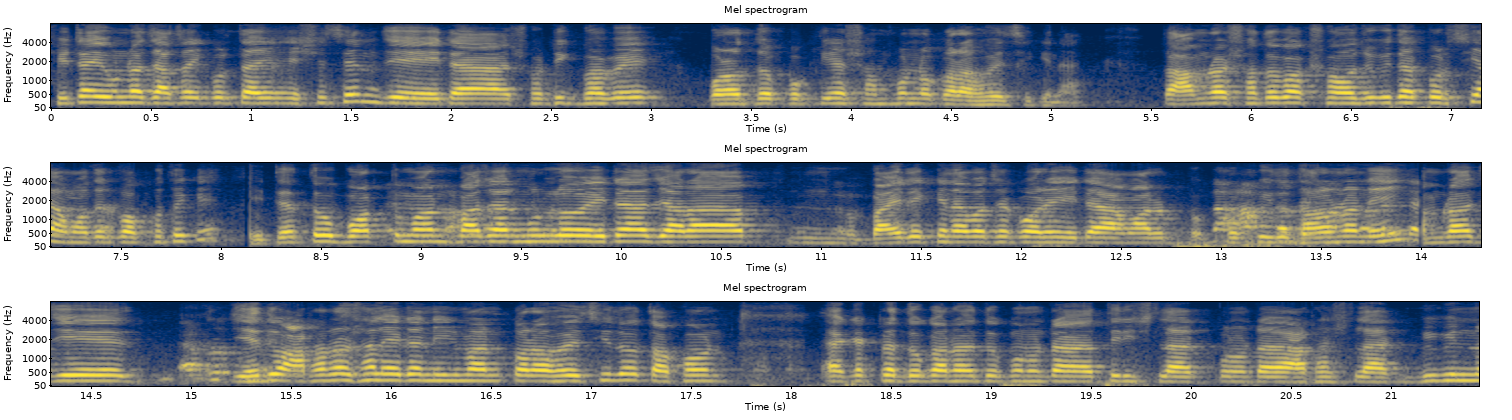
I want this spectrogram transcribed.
সেটাই ওনারা যাচাই করতে এসেছেন যে এটা সঠিকভাবে বরাদ্দ প্রক্রিয়া সম্পন্ন করা হয়েছে কিনা। তো আমরা শতভাগ সহযোগিতা করছি আমাদের পক্ষ থেকে। এটা তো বর্তমান বাজার মূল্য, এটা যারা বাইরে কেনাবেচা করে, এটা আমার প্রকৃত ধারণা নেই। আমরা যে, যেহেতু আঠারো সালে এটা নির্মাণ করা হয়েছিল, তখন এক একটা দোকান হয়তো কোনোটা তিরিশ লাখ, কোনোটা আঠাশ লাখ, বিভিন্ন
